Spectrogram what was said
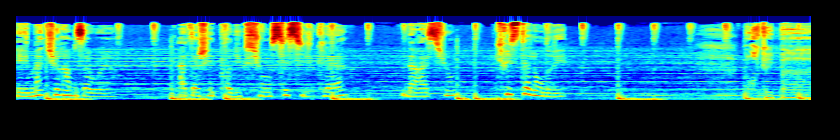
et Mathieu Ramsauer. Attaché de production Cécile Claire, narration Christelle André. L'allégresse et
